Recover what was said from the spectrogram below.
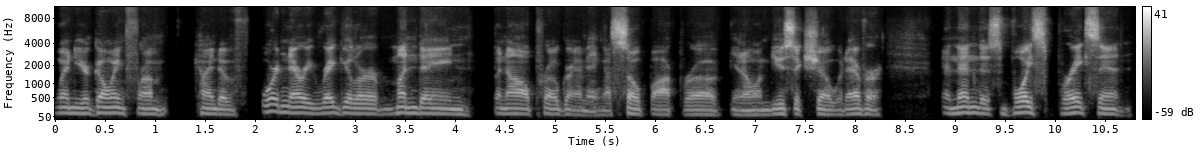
when you're going from kind of ordinary regular mundane banal programming a soap opera you know a music show whatever and then this voice breaks in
